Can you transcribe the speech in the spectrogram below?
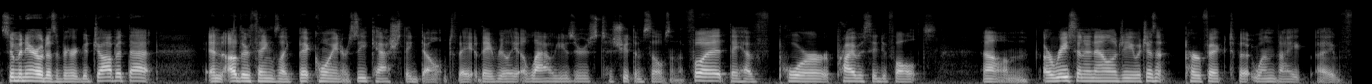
so Monero does a very good job at that. And other things like Bitcoin or Zcash, they don't. They, they really allow users to shoot themselves in the foot. They have poor privacy defaults. Um, a recent analogy, which isn't perfect, but one I, I've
